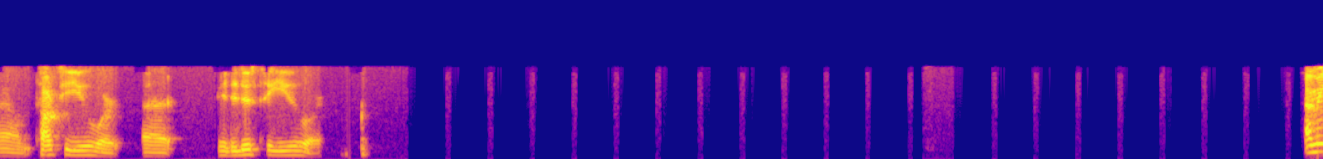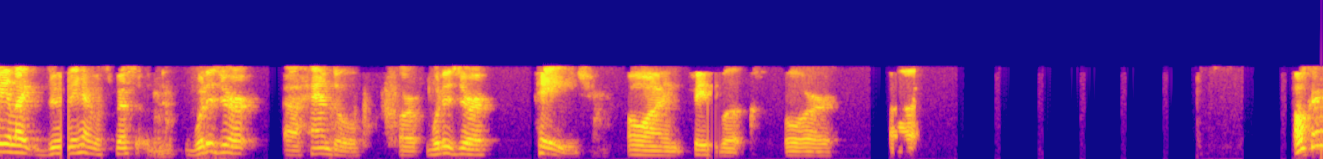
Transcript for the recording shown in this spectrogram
um, talk to you or uh, introduce to you or I mean, like, do they have a special? What is your uh, handle or what is your page on Facebook or? Uh, okay.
